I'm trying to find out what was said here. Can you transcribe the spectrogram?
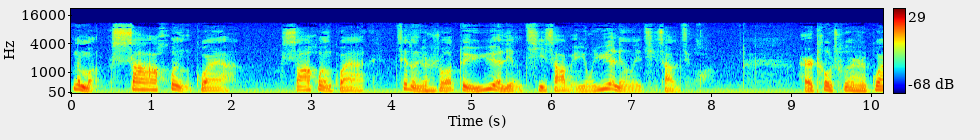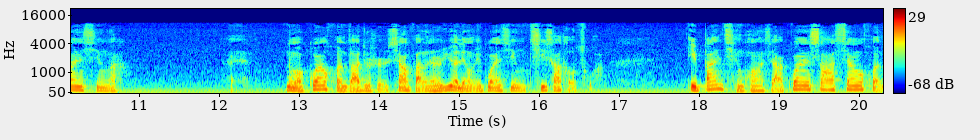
那么杀混官啊，杀混官啊，这种就是说对于月令七杀为用，月令为七杀的情况，而透出的是官星啊，哎，那么官混杂就是相反的，就是月令为官星，七杀透出啊。一般情况下，官杀相混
